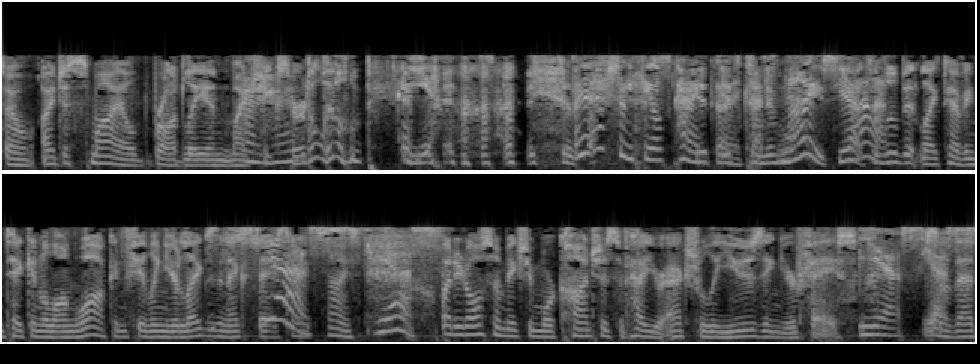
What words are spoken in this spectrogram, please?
so I just smiled broadly and my cheeks hurt a little bit. Yeah. It's but it actually feels kind of it- good. it's kind of it? nice. Yeah, it's a little bit like having taken a long walk and feeling your legs the next day. So Yes. nice. Yes. But it also makes you more conscious of how you're actually using your face. Yes, yes. So that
